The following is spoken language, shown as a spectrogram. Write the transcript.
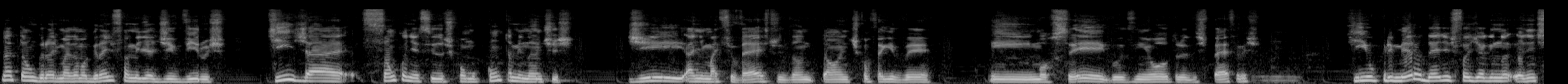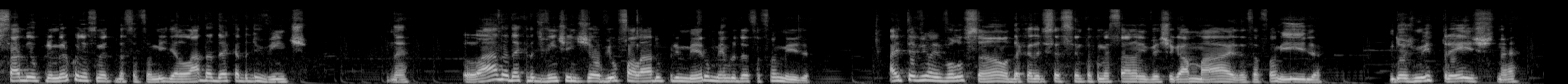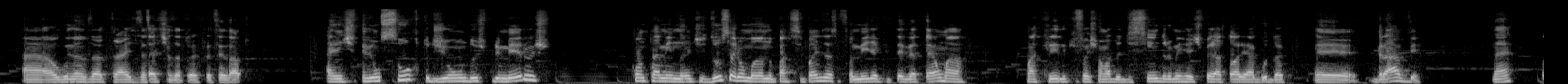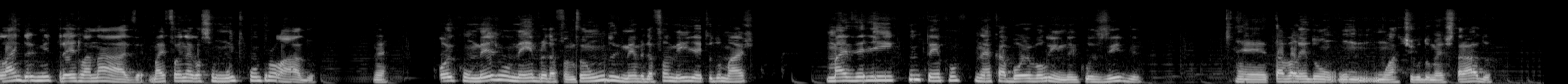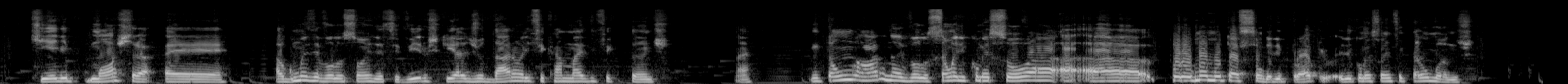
não é tão grande, mas é uma grande família de vírus que já são conhecidos como contaminantes de animais silvestres, então, então a gente consegue ver em morcegos, em outros espécimes, que o primeiro deles foi diagnosticado. A gente sabe o primeiro conhecimento dessa família lá da década de 20, né? Lá da década de 20 a gente já ouviu falar do primeiro membro dessa família. Aí teve uma evolução, década de 60 começaram a investigar mais essa família. Em 2003, né, alguns anos atrás, 17 anos atrás para ser exato, a gente teve um surto de um dos primeiros contaminantes do ser humano participante dessa família, que teve até uma, uma crise que foi chamada de síndrome respiratória aguda é, grave, né? Lá em 2003, lá na Ásia. Mas foi um negócio muito controlado, né? Foi com o mesmo membro da família, foi um dos membros da família e tudo mais. Mas ele, com o tempo, né, acabou evoluindo. Inclusive, estava é, lendo um, um, um artigo do mestrado que ele mostra é, algumas evoluções desse vírus que ajudaram ele ficar mais infectante, né? Então, uma hora na evolução, ele começou a, a, a, Por uma mutação dele próprio, ele começou a infectar humanos.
